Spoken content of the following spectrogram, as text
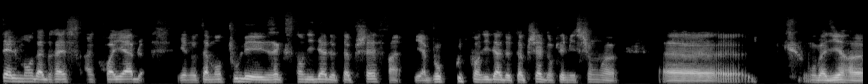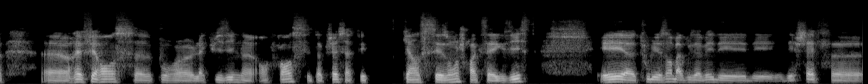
tellement d'adresses incroyables. Il y a notamment tous les ex-candidats de Top Chef. Enfin, il y a beaucoup de candidats de Top Chef, donc l'émission euh, on va dire référence pour la cuisine en France. C'est Top Chef, ça fait 15 saisons, je crois que ça existe. Et euh, tous les ans, bah, vous avez des, chefs euh,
